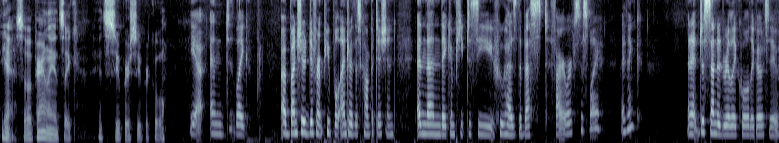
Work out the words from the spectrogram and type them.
Yeah, so apparently it's like it's super super cool. Yeah, and like a bunch of different people enter this competition, and then they compete to see who has the best fireworks display. I think, and it just sounded really cool to go to.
